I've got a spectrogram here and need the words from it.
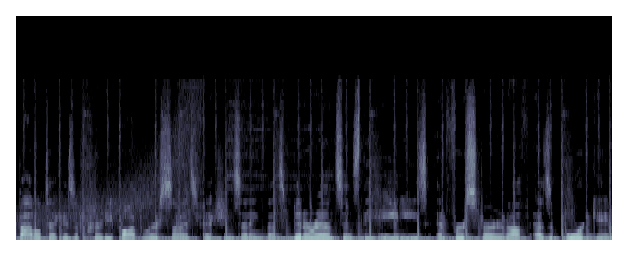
Battletech is a pretty popular science fiction setting that's been around since the 80s and first started off as a board game,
